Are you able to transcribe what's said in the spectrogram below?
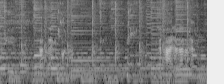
จะกินนัดแรกก่อนครับจะถ่ายแล้วนะตอนนี้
